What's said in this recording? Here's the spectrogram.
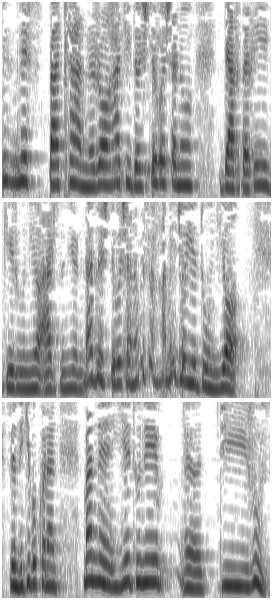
نسبتا راحتی داشته باشن و دغدغه گرونی و ارزونی رو نداشته باشن و مثل همه جای دنیا زندگی بکنن. من یه دونه دیروز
